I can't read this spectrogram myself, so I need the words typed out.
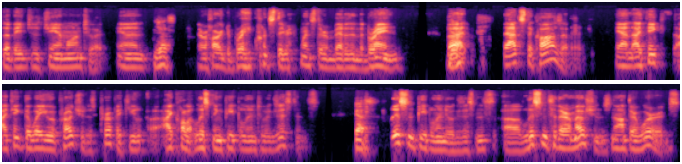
So they just jam onto it, and yes, they're hard to break once they're once they're embedded in the brain. But yeah. that's the cause of it. And I think I think the way you approach it is perfect. You, I call it listening people into existence. Yes, listen people into existence. Uh, listen to their emotions, not their words,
